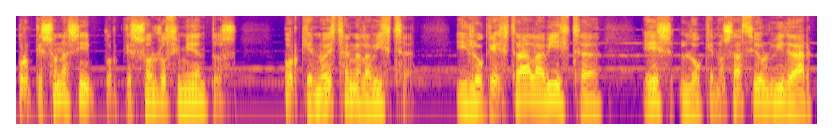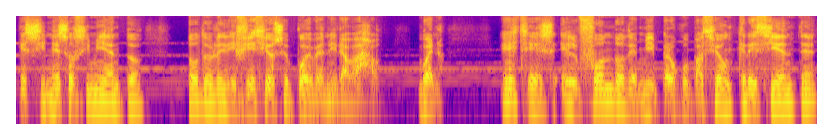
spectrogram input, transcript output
porque son así, porque son los cimientos, porque no están a la vista. Y lo que está a la vista es lo que nos hace olvidar que sin esos cimientos todo el edificio se puede venir abajo. Bueno, este es el fondo de mi preocupación creciente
